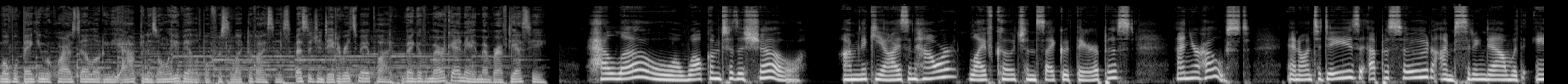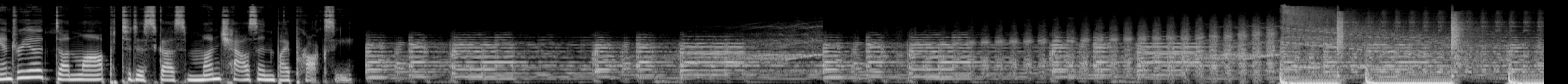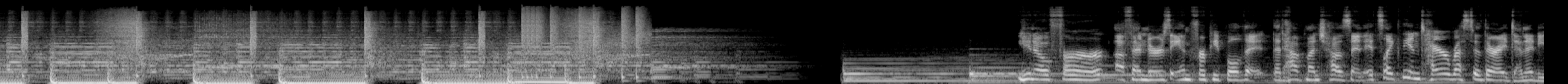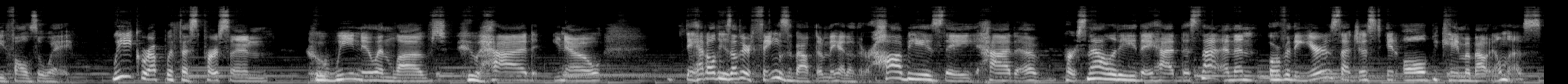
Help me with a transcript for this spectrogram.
Mobile banking requires downloading the app and is only available for select devices. Message and data rates may apply. Bank of America and a member FDIC. Hello, welcome to the show. I'm Nikki Eisenhauer, life coach and psychotherapist, and your host. And on today's episode, I'm sitting down with Andrea Dunlop to discuss Munchausen by proxy. You know, for offenders and for people that, that have Munchausen, it's like the entire rest of their identity falls away. We grew up with this person who we knew and loved, who had, you know, they had all these other things about them. They had other hobbies, they had a personality, they had this, that. And then over the years, that just, it all became about illness.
